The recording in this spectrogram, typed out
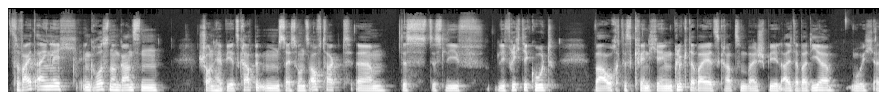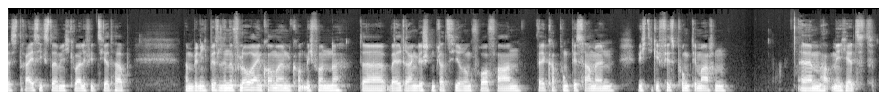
soweit eigentlich im Großen und Ganzen schon happy. Jetzt gerade mit dem Saisonsauftakt, ähm, das, das lief, lief richtig gut. War auch das Quäntchen Glück dabei, jetzt gerade zum Beispiel Alta Badia, wo ich als 30. mich qualifiziert habe. Dann bin ich ein bisschen in den Flow reinkommen, konnte mich von der Weltranglistenplatzierung vorfahren, Weltcup-Punkte sammeln, wichtige FIS-Punkte machen. Ähm, habe mich jetzt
